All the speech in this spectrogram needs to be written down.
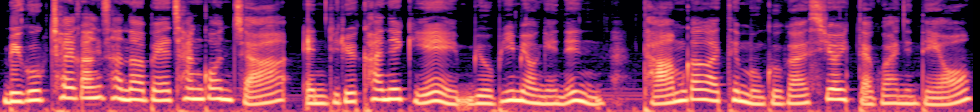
미국 철강 산업의 창건자 앤드류 카네기의 묘비명에는 다음과 같은 문구가 쓰여 있다고 하는데요.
